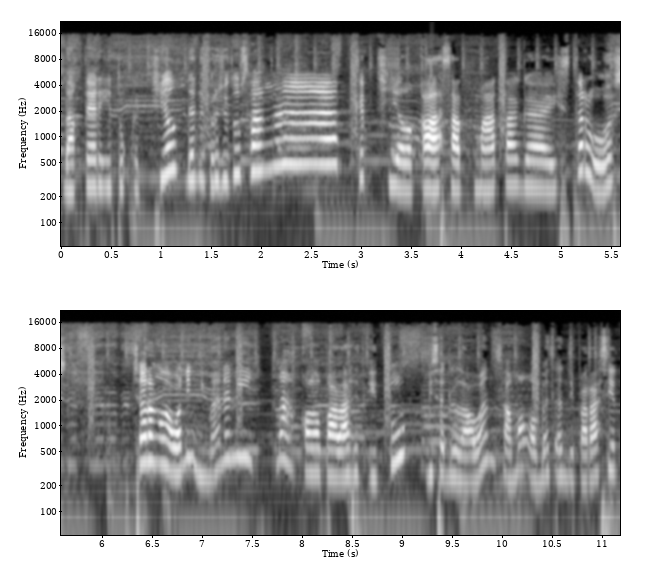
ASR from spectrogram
Bakteri itu kecil dan virus itu sangat kecil kasat mata guys. Terus cara ngelawannya gimana nih? Nah, kalau parasit itu bisa dilawan sama obat anti parasit,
